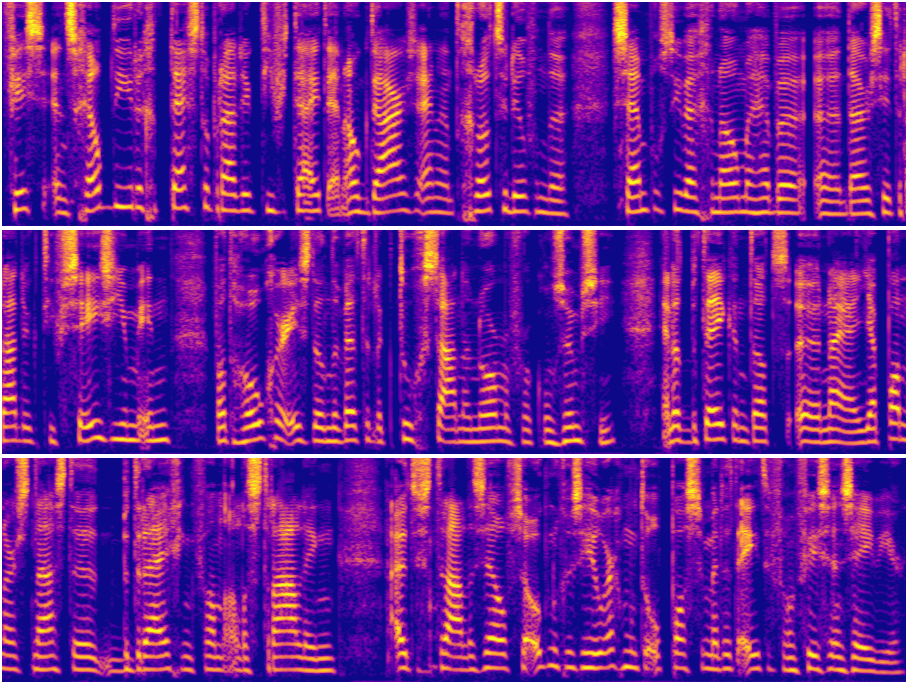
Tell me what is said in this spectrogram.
vis- en schelpdieren getest op radioactiviteit. En ook daar zijn het grootste deel van de samples die wij genomen hebben, daar zit radioactief cesium in wat hoger is dan de wettelijk toegestane normen voor consumptie. En dat betekent dat uh, nou ja, Japanners naast de bedreiging van alle straling uit de centrale zelf... ze ook nog eens heel erg moeten oppassen met het eten van vis en zeewier.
